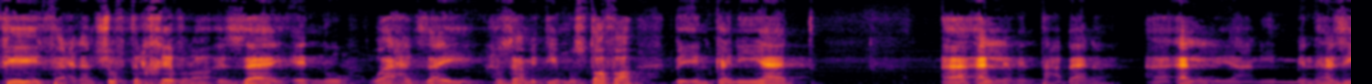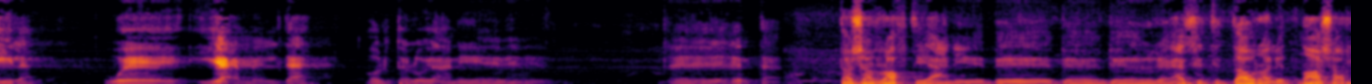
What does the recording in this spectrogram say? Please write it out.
في فعلا شفت الخبرة إزاي إنه واحد زي حسام الدين مصطفى بإمكانيات أقل من تعبانة أقل يعني من هزيلة ويعمل ده. قلت له يعني آه، أنت تشرفت يعني ب- ب- برئاسة الدورة ال 12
